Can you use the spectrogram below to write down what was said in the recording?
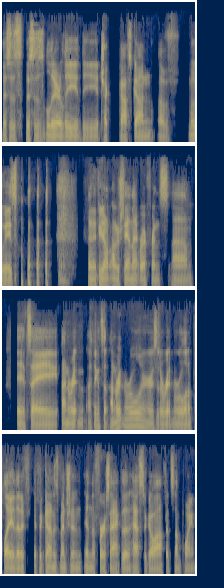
this is this is literally the chekhov's gun of movies and if you don't understand that reference um it's a unwritten i think it's an unwritten rule or is it a written rule in a play that if if a gun is mentioned in the first act that it has to go off at some point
